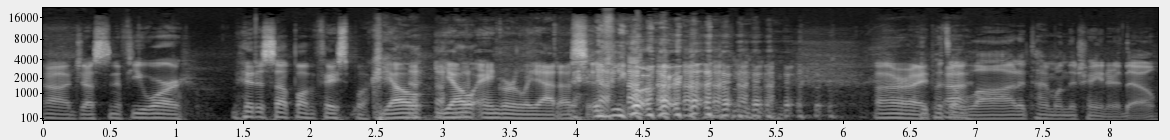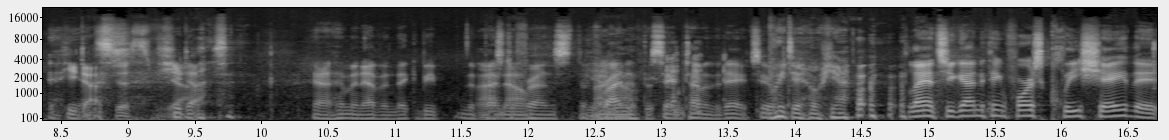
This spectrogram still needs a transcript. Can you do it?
uh, Justin. If you are, hit us up on Facebook. Yell yell angrily at us if you are. All right. He puts uh, a lot of time on the trainer though. he does. It's just he yeah. does. Yeah, him and Evan, they could be the best of friends. They're Yeah. I at the same time of the day too. We do. Yeah. Lance, you got anything for us? Cliche that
